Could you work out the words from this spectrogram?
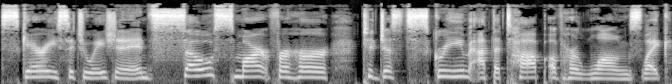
scary situation and so smart for her to just scream at the top of her lungs like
